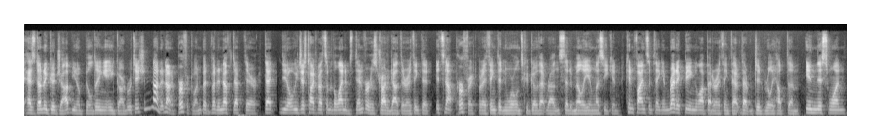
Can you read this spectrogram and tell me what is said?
has done a good job, you know, building a guard rotation. Not a, not a perfect one, but but enough depth there that you know we just talked about some of the lineups Denver has trotted out there. I think that it's not perfect, but I think that New Orleans could go that route instead of Melli unless he can can find something. And Redick being a lot better, I think that that did really help them in this one.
